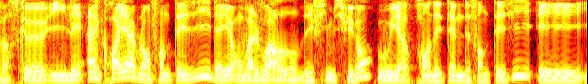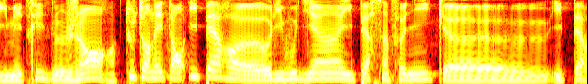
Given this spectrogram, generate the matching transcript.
parce que il est incroyable en fantasy. D'ailleurs on va le voir dans des films suivants où il reprend des thèmes de fantasy et il maîtrise le genre tout en étant hyper hollywoodien, hyper symphonique, hyper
